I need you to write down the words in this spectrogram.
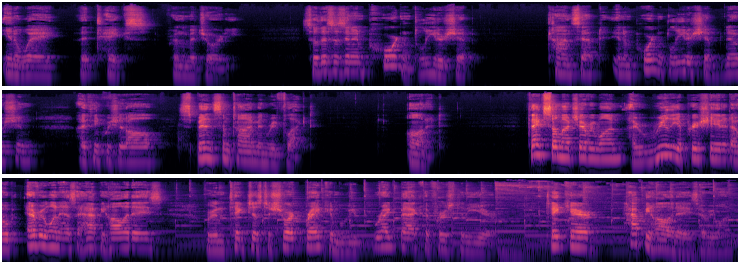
in a way that takes from the majority. So, this is an important leadership concept, an important leadership notion. I think we should all spend some time and reflect on it. Thanks so much, everyone. I really appreciate it. I hope everyone has a happy holidays. We're going to take just a short break and we'll be right back the first of the year. Take care. Happy holidays, everyone.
